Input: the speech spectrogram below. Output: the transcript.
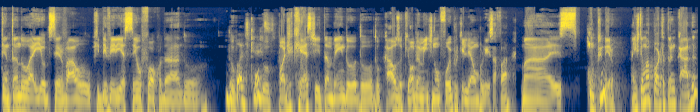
tentando aí observar o que deveria ser o foco da, do, do, do, podcast. do podcast e também do, do, do caos, que obviamente não foi porque ele é um burguês safado. Mas, primeiro, a gente tem uma porta trancada,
